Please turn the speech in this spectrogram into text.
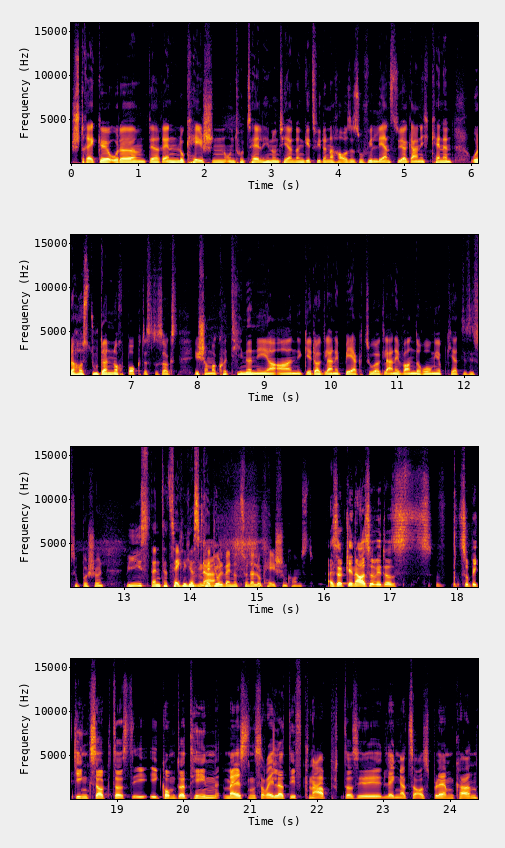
Strecke oder der Rennlocation und Hotel hin und her und dann geht es wieder nach Hause. So viel lernst du ja gar nicht kennen. Oder hast du dann noch Bock, dass du sagst, ich schau mal Cortina näher an, ich gehe da eine kleine Bergtour, eine kleine Wanderung, ich habe gehört, das ist super schön. Wie ist dein tatsächlicher Schedule, Na. wenn du zu einer Location kommst? Also genauso wie du es zu Beginn gesagt hast, ich, ich komme dorthin meistens relativ knapp, dass ich länger zu Hause bleiben kann.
